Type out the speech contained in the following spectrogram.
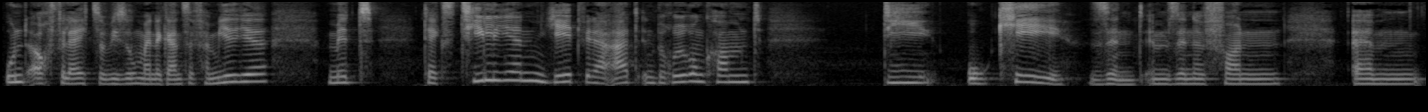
und auch vielleicht sowieso meine ganze Familie mit Textilien jedweder Art in Berührung kommt, die okay sind im Sinne von ähm,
